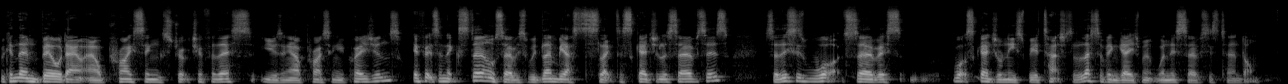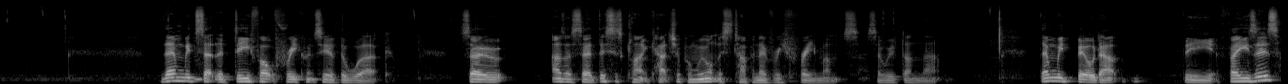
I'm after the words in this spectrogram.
We can then build out our pricing structure for this using our pricing equations. If it's an external service, we'd then be asked to select a scheduler services. So this is what service, what schedule needs to be attached to the letter of engagement when this service is turned on. Then we'd set the default frequency of the work. So as I said, this is client catch up and we want this to happen every three months. So we've done that. Then we'd build out the phases.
